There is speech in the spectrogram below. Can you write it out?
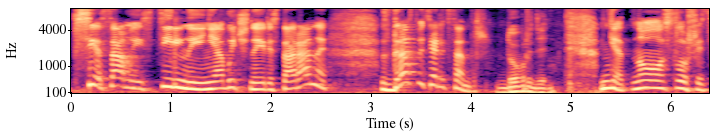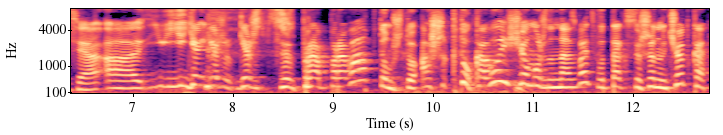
все самые стильные, необычные рестораны. Здравствуйте, Александр. Добрый день. Нет, но слушайте, а, я, я, же, я же права в том, что аж кто, кого еще можно можно назвать вот так совершенно четко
